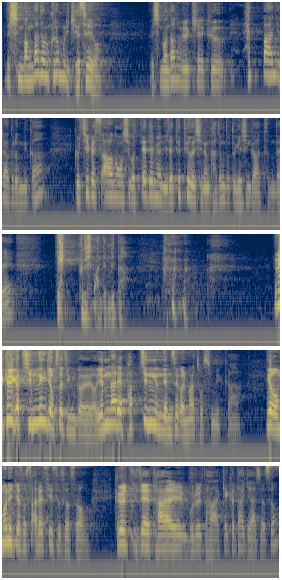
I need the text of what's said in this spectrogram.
근데 신방다녀면 그런 분이 계세요. 신방다녀면 이렇게 그 햇반이라 그럽니까? 그걸 집에 쌓아 놓으시고 때 되면 이제 대표 드시는 가정들도 계신 것 같은데 네, 그러시면 안 됩니다. 근데 그러니까 짓는 게 없어진 거예요. 옛날에 밥 짓는 냄새가 얼마나 좋습니까? 그러니까 어머니께서 쌀을 씻으셔서 그걸 이제 달 물을 다 깨끗하게 하셔서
